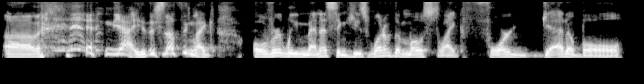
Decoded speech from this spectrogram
Um, yeah, there's nothing like overly menacing. He's one of the most like forgettable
